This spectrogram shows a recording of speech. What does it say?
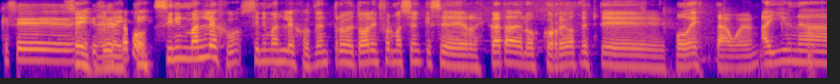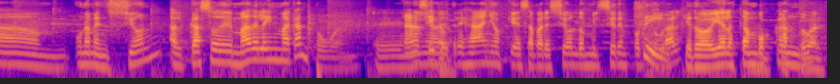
que se, Sí, que en se escapó. Haití. Sin ir más lejos, sin ir más lejos, dentro de toda la información que se rescata de los correos de este Podesta, weón, hay una, una mención al caso de Madeleine Macampo, weón. Eh, Ah, niña sí, de tres años que desapareció el 2007 en Sí. Portugal, que todavía la están buscando. Portugal.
